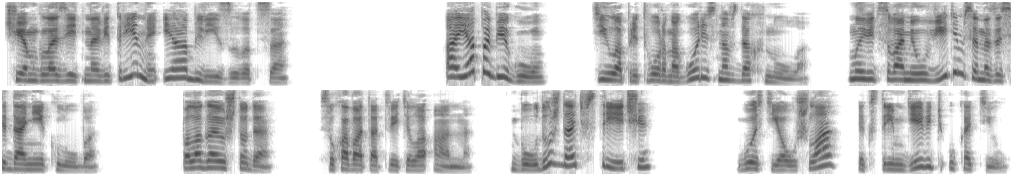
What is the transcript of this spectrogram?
чем глазеть на витрины и облизываться. «А я побегу», — Тила притворно-горестно вздохнула. «Мы ведь с вами увидимся на заседании клуба?» «Полагаю, что да», — суховато ответила Анна. «Буду ждать встречи». Гостья ушла, Экстрим-9 укатил.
